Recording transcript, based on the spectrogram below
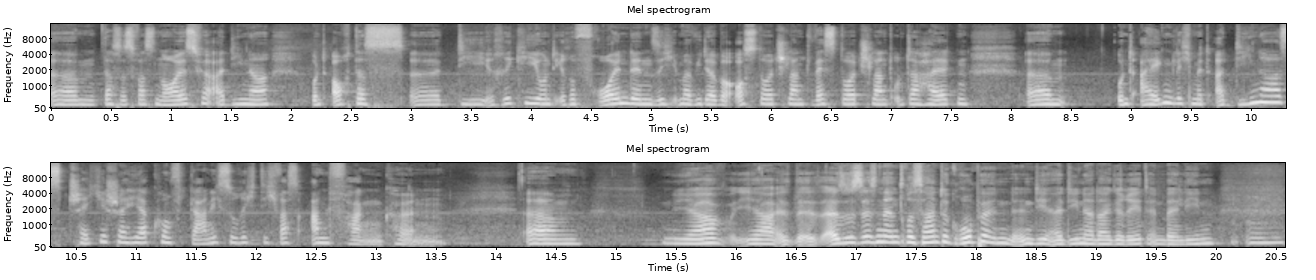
Ähm, das ist was Neues für Adina. Und auch, dass äh, die Ricky und ihre Freundin sich immer wieder über Ostdeutschland, Westdeutschland unterhalten. Ähm, und eigentlich mit Adinas tschechischer Herkunft gar nicht so richtig was anfangen können. Ähm, ja, ja, also es ist eine interessante Gruppe, in, in die Adina da gerät in Berlin. Mhm.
